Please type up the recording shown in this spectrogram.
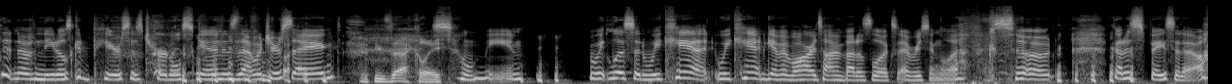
didn't know if needles could pierce his turtle skin. Is that what you're saying? exactly. So mean. We, listen, we can't we can't give him a hard time about his looks every single episode. Got to space it out.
